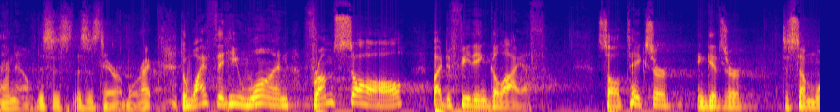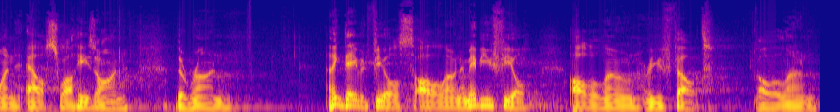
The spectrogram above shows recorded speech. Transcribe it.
I know, this is, this is terrible, right? The wife that he won from Saul by defeating Goliath. Saul takes her and gives her to someone else while he's on the run. I think David feels all alone, and maybe you feel all alone, or you felt all alone.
